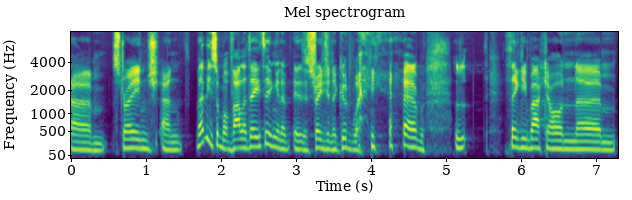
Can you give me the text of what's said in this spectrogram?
um, strange and maybe somewhat validating in a, strange in a good way. um, thinking back on, um,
